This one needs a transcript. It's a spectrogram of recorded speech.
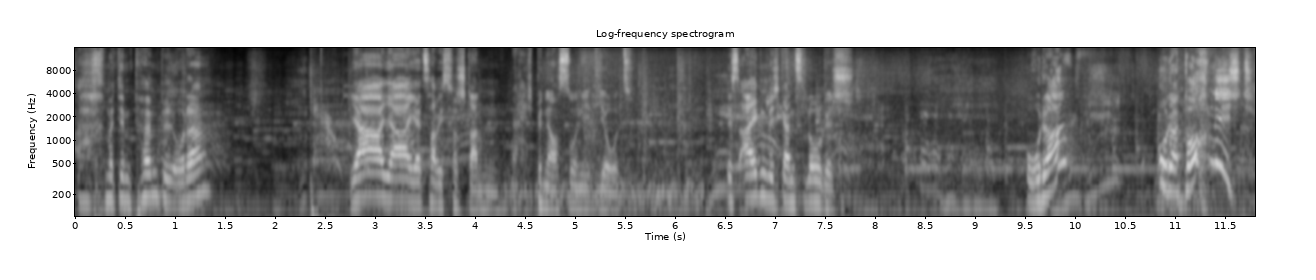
Ach, mit dem Pömpel, oder? Ja, ja, jetzt habe ich es verstanden. Ich bin ja auch so ein Idiot. Ist eigentlich ganz logisch. Oder? Oder doch nicht?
